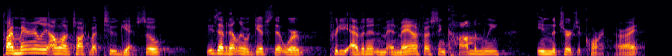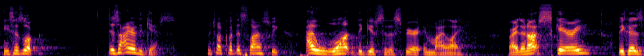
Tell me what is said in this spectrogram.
Primarily, I want to talk about two gifts. So these evidently were gifts that were pretty evident and, manifesting commonly in the church at Corinth. All right? He says, look, desire the gifts. We talked about this last week. I want the gifts of the Spirit in my life. Right? They're not scary because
